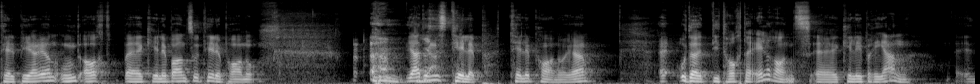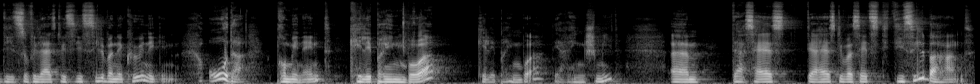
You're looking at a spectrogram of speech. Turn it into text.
Telperion und auch bei Celeborn zu Teleporno. Ja, das ja. ist Telep, Teleporno, ja. Äh, oder die Tochter Elrons, äh, Celebrian, die so viel heißt wie die silberne Königin. Oder prominent Celebrimbor, Celebrimbor, der Ringschmied. Ähm, das heißt, der heißt übersetzt die Silberhand.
